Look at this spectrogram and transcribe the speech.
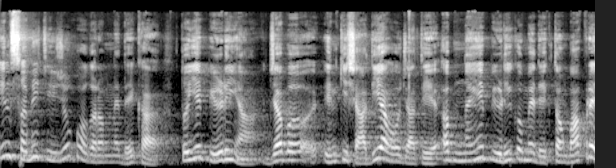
इन सभी चीज़ों को अगर हमने देखा तो ये पीढ़ियाँ जब इनकी शादियाँ हो जाती है, अब नए पीढ़ी को मैं देखता हूँ, बापरे,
